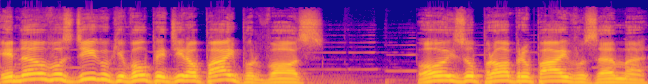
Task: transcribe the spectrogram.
e não vos digo que vou pedir ao Pai por vós, pois o próprio Pai vos ama,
